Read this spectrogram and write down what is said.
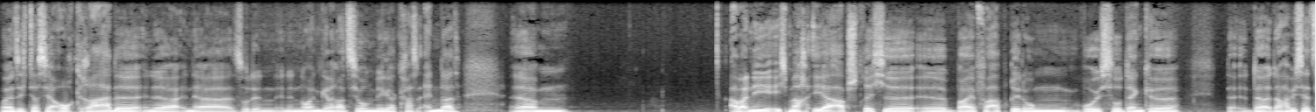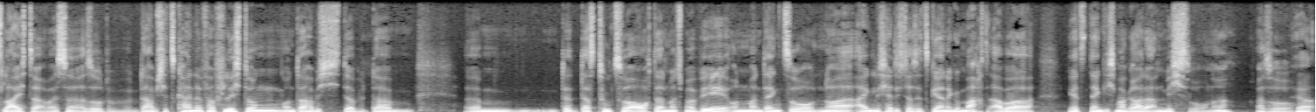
weil sich das ja auch gerade in der, in der, so den, in den neuen Generationen mega krass ändert. Ähm, aber nee, ich mache eher Abstriche äh, bei Verabredungen, wo ich so denke, da, da, habe ich es jetzt leichter, weißt du? Also da habe ich jetzt keine Verpflichtungen und da habe ich, da, da ähm, da- das tut zwar auch dann manchmal weh und man denkt so, na, eigentlich hätte ich das jetzt gerne gemacht, aber jetzt denke ich mal gerade an mich so, ne? Also Ja.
